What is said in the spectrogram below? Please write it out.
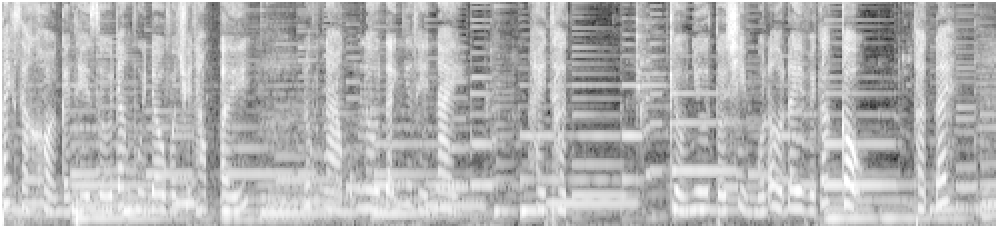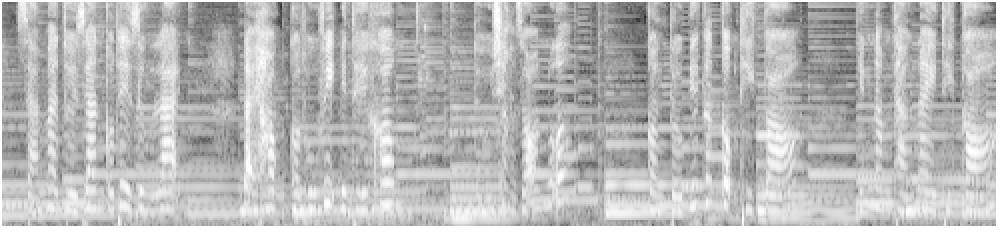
tách ra khỏi cái thế giới đang vùi đầu vào chuyện học ấy, Lúc nào cũng lơ đễnh như thế này. Hay thật, Kiểu như tớ chỉ muốn ở đây với các cậu. Thật đấy. Giá mà thời gian có thể dừng lại, Đại học có thú vị đến thế không? Tớ chẳng rõ nữa. Còn tớ biết các cậu thì có, Những năm tháng này thì có.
